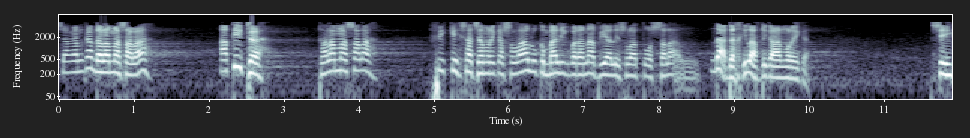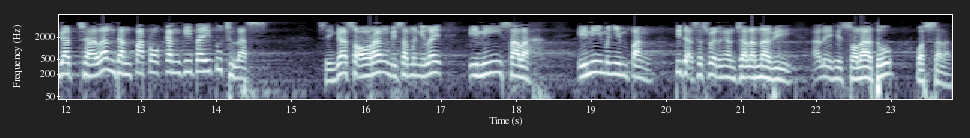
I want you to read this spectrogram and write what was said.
Jangankan dalam masalah akidah, dalam masalah fikih saja mereka selalu kembali kepada Nabi alaihi salatu wassalam. Tidak ada khilaf di kalangan mereka. Sehingga jalan dan patokan kita itu jelas. Sehingga seorang bisa menilai ini salah, ini menyimpang, tidak sesuai dengan jalan Nabi alaihi salatu wassalam.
